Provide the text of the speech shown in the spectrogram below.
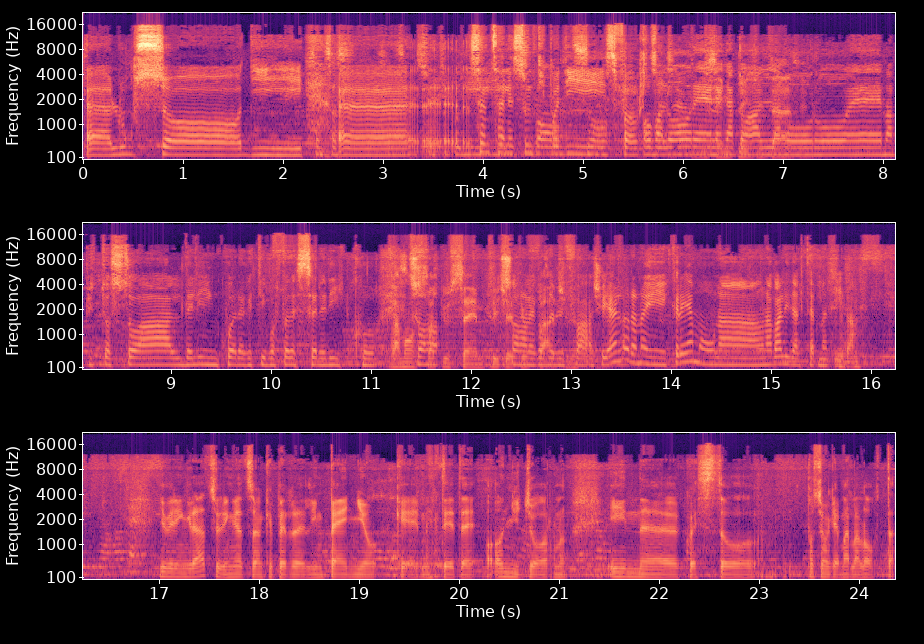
eh, lusso, di, senza, eh, senza, di senza nessun sforzo, tipo di sforzo o valore legato al lavoro, eh, ma piuttosto al delinquere che ti porta ad essere ricco. La mossa sono, più semplice. Sono più le cose più facili. E allora noi creiamo una una, valida alternativa. Io vi ringrazio, ringrazio anche per l'impegno che mettete ogni giorno in uh, questo, possiamo chiamarla lotta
